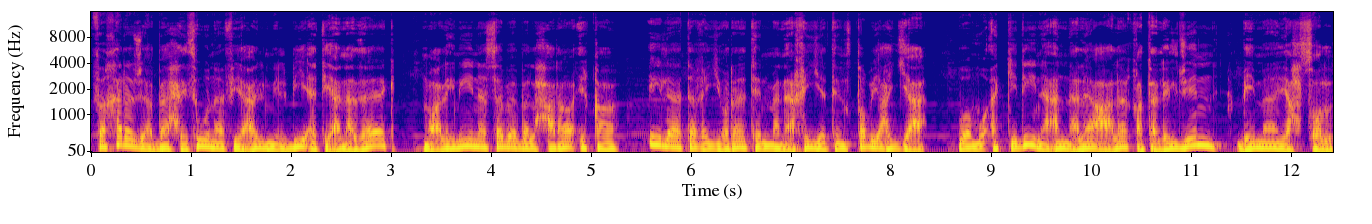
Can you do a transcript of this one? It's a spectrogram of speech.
فخرج باحثون في علم البيئة آنذاك معلنين سبب الحرائق إلى تغيرات مناخية طبيعية. ومؤكدين أن لا علاقة للجن بما يحصل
